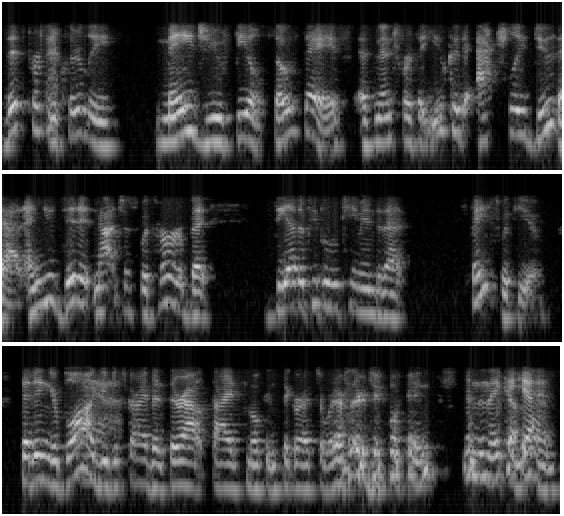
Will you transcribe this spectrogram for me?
this person clearly made you feel so safe as an introvert that you could actually do that. And you did it not just with her, but the other people who came into that space with you. That in your blog yeah. you describe as they're outside smoking cigarettes or whatever they're doing, and then they come yeah. in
